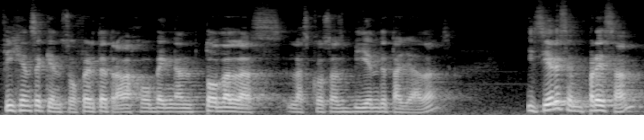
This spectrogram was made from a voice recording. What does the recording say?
Fíjense que en su oferta de trabajo vengan todas las, las cosas bien detalladas. Y si eres empresa,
